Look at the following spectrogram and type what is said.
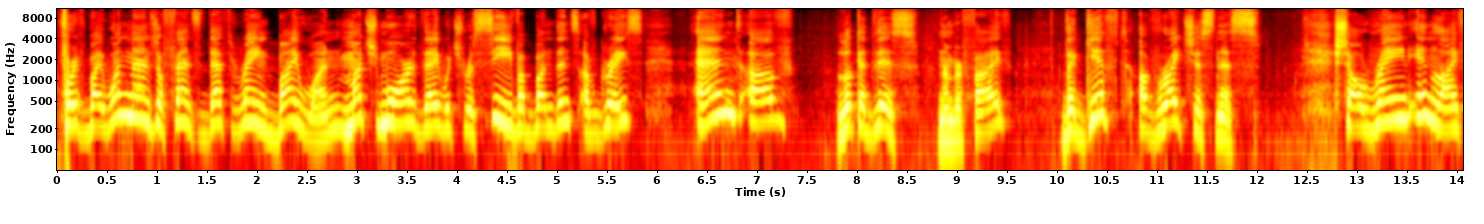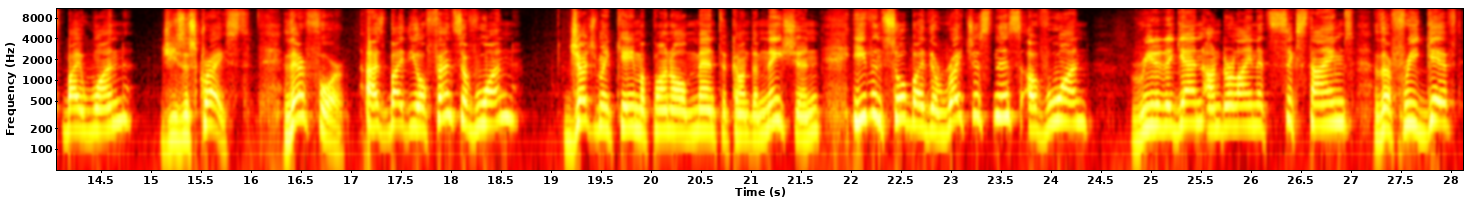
For if by one man's offense death reigned by one, much more they which receive abundance of grace and of, look at this, number five, the gift of righteousness shall reign in life by one Jesus Christ. Therefore, as by the offense of one, judgment came upon all men to condemnation, even so by the righteousness of one, read it again, underline it six times, the free gift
